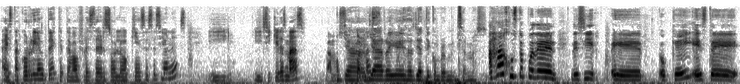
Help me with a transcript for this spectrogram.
a esta corriente que te va a ofrecer solo 15 sesiones y, y si quieres más, vamos ya, Ya regresas, ya te comprometes a más. Ajá, justo pueden decir, eh, ok, este,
